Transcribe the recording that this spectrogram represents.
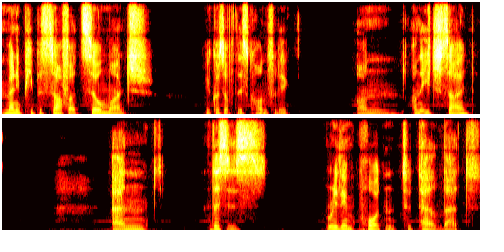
many people suffered so much because of this conflict on on each side. And this is really important to tell that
